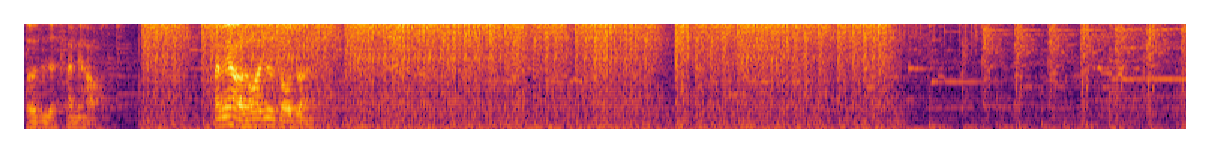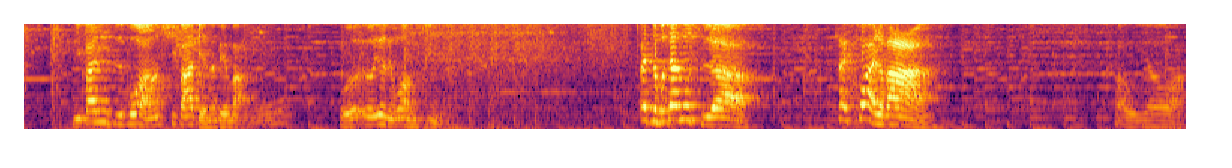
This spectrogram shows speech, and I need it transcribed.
盒子还没好，还没好的话就手转。礼拜日直播好像七八点那边吧，我我有点忘记了。哎，怎么这样就死了？太快了吧！靠腰啊！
